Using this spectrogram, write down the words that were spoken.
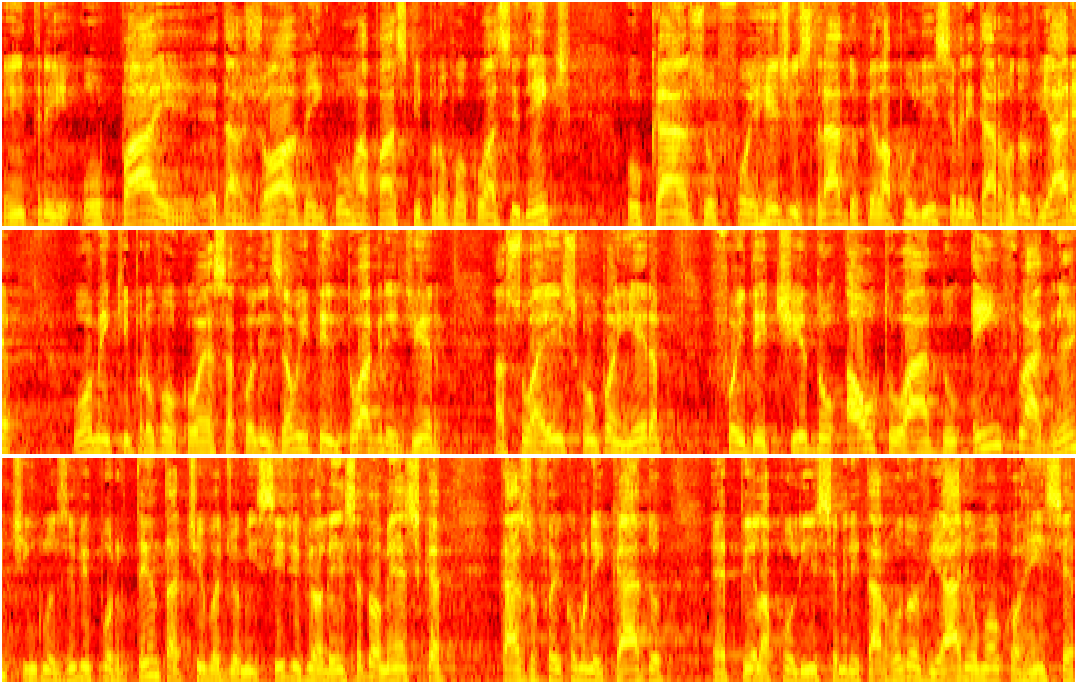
entre o pai da jovem com o rapaz que provocou o acidente. O caso foi registrado pela Polícia Militar Rodoviária. O homem que provocou essa colisão e tentou agredir a sua ex-companheira foi detido, autuado em flagrante, inclusive por tentativa de homicídio e violência doméstica. Caso foi comunicado eh, pela Polícia Militar Rodoviária, uma ocorrência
